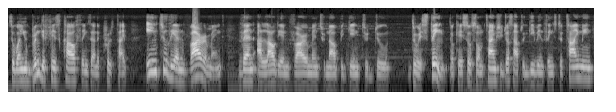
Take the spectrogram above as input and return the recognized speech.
So when you bring the physical things and the prototype into the environment then allow the environment to now begin to do do its thing okay? So sometimes you just have to give in things to timing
